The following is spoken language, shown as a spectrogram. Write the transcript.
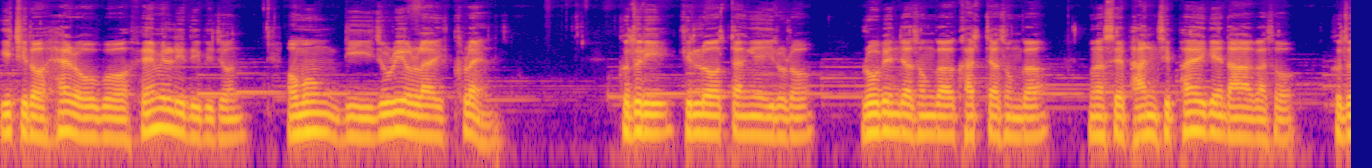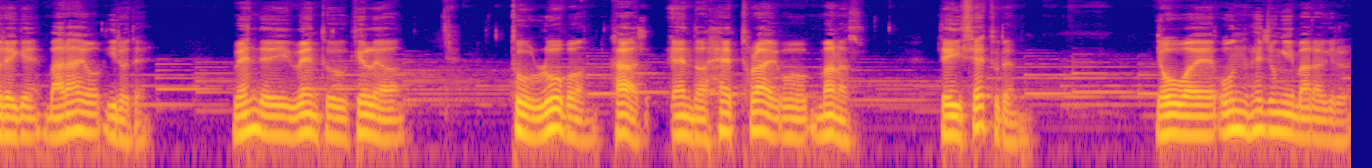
each the head of a family division among the Israelite clans. 그들이 길러 땅에 이르러 로벤 자손과 갓 자손과 문하세 반 지파에게 나아가서 그들에게 말하여 이르되 When they went to Gilead to Reuben, Gad, and the half tribe of Manasseh, they said to them, 여호와의 온 회중이 말하기를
